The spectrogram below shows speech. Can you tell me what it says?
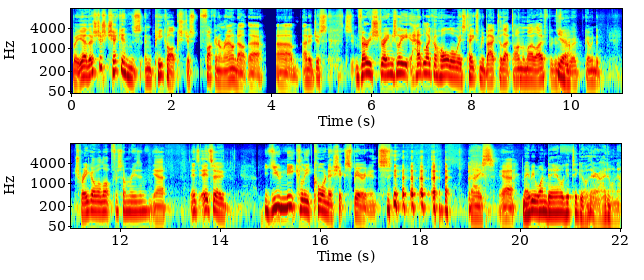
But yeah, there's just chickens and peacocks just fucking around out there. Um, and it just very strangely, head like a hole always takes me back to that time of my life because Yeah. we were going to Trago a lot for some reason. Yeah, it's it's a uniquely Cornish experience. nice. yeah, Maybe one day I'll get to go there. I don't know.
